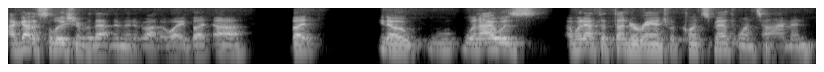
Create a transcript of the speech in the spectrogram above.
I got a solution for that in a minute, by the way. But, uh, but you know, when I was, I went out to Thunder Ranch with Clint Smith one time, and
